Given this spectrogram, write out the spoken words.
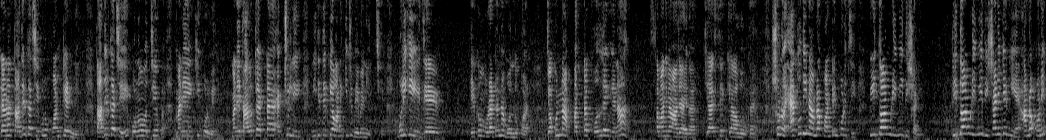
কেননা তাদের কাছে কোনো কন্টেন্ট নেই। তাদের কাছে কোনো হচ্ছে মানে কি করবে? মানে তারা তো একটা অ্যাকচুয়ালি নিজেদেরকে অনেক কিছু ভেবে নিচ্ছে। বলি কি যে এরকম উড়াটানা বন্ধ কর। যখন না পাত্তা খোল দেঙ্গে না, সমাজ মে আ যায়গা ক্যা সে ক্যা হোক শোনো, এতদিন আমরা কন্টেন্ট করেছি প্রীতম রিমি দিশানি। প্রীতম রিমি দিশানিকে নিয়ে আমরা অনেক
